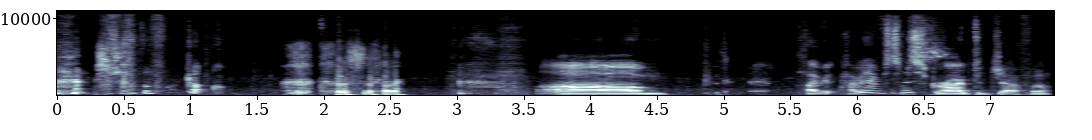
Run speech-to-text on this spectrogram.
shut the fuck up. Sorry. Um, have you have you ever subscribed to Jaffa?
